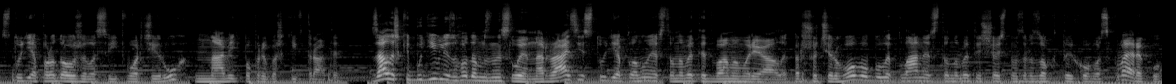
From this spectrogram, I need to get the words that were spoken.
студія продовжила свій творчий рух навіть попри важкі втрати. Залишки будівлі згодом знесли. Наразі студія планує встановити два меморіали. Першочергово були плани встановити щось на зразок тихого скверику.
